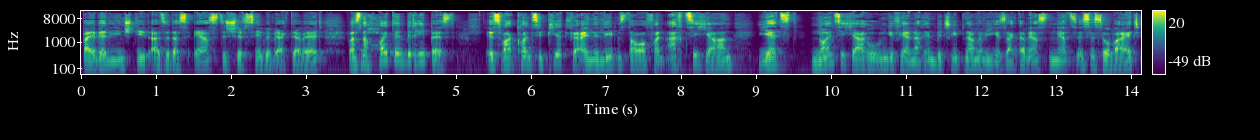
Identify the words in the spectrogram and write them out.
bei Berlin steht also das erste Schiffshebewerk der Welt, was noch heute in Betrieb ist. Es war konzipiert für eine Lebensdauer von 80 Jahren, jetzt 90 Jahre ungefähr nach Inbetriebnahme, wie gesagt, am 1. März ist es soweit,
